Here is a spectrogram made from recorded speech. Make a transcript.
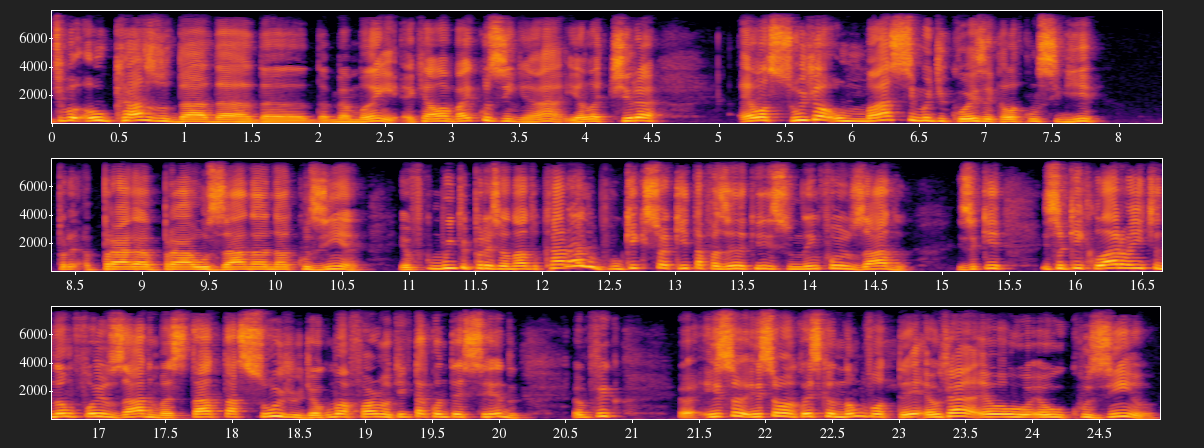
Tipo, o caso da, da, da, da minha mãe é que ela vai cozinhar e ela tira. Ela suja o máximo de coisa que ela conseguir pra usar na, na cozinha. Eu fico muito impressionado. Caralho, o que, que isso aqui tá fazendo aqui? Isso nem foi usado. Isso aqui, isso aqui claramente não foi usado, mas tá, tá sujo de alguma forma. O que, que tá acontecendo? Eu fico. Isso, isso é uma coisa que eu não vou ter. Eu já eu, eu cozinho,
